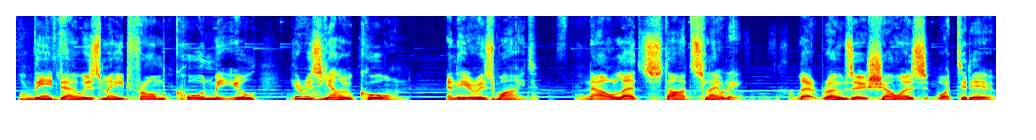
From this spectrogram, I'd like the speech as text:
The енді dough is made from cornmeal. Here is yellow corn, and here is white. Now let's start slowly. Let Rosa show us what to do.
